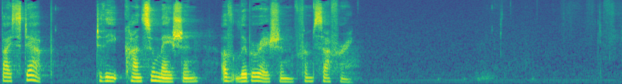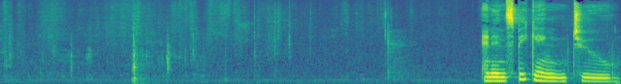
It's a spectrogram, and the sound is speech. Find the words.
by step to the consummation of liberation from suffering. And in speaking to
